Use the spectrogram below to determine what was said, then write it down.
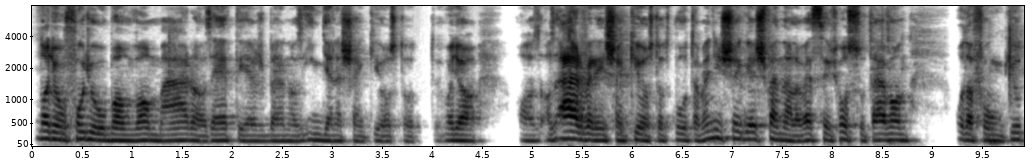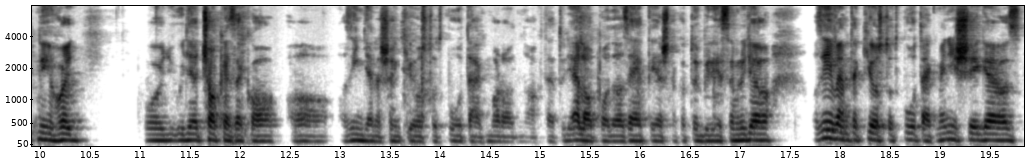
nagyon fogyóban van már az ETS-ben az ingyenesen kiosztott, vagy a, az, az árverésen kiosztott kvóta mennyisége, és fennáll a veszély, hogy hosszú távon oda fogunk jutni, hogy, hogy ugye csak ezek a, a, az ingyenesen kiosztott kvóták maradnak. Tehát, hogy elapad az ETS-nek a többi része. Mert ugye az évente kiosztott kvóták mennyisége, az,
